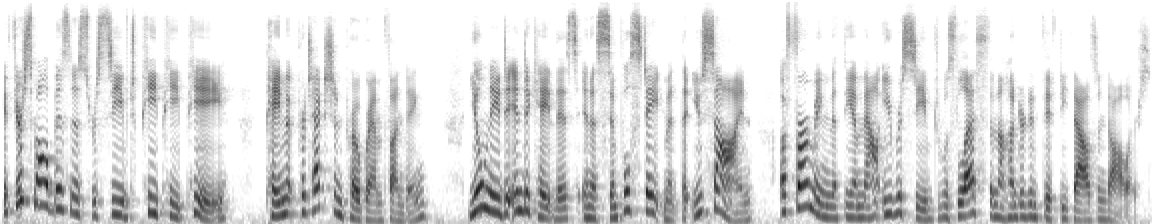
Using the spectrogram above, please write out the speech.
If your small business received PPP, Payment Protection Program funding, you'll need to indicate this in a simple statement that you sign affirming that the amount you received was less than $150,000.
